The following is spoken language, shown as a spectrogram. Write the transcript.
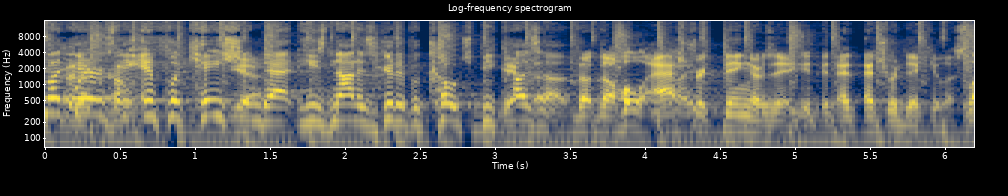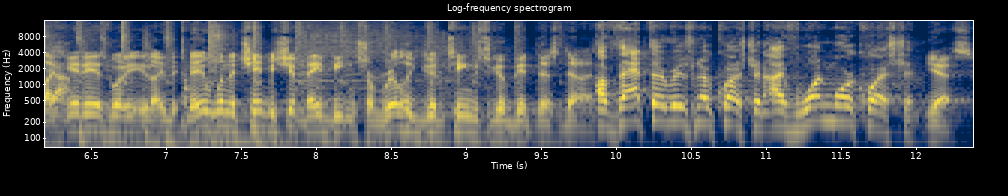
but there's the implication yeah. that he's not as good of a coach because yeah. of the, the whole asterisk thing. Is it, it, that's ridiculous. Like yeah. it is what it, like, they win the championship. They've beaten some really good teams to go get this done. Of that, there is no question. I have one more question. Yes,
